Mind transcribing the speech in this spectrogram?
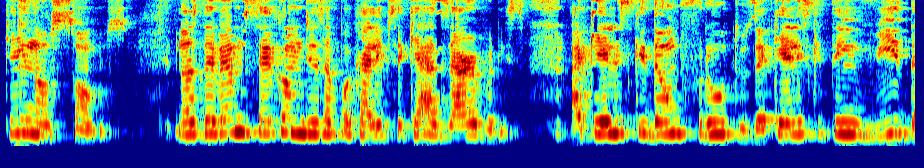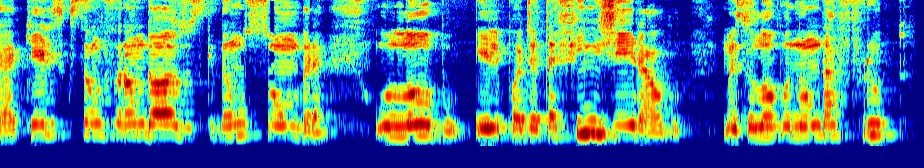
Quem nós somos? Nós devemos ser, como diz Apocalipse, que as árvores, aqueles que dão frutos, aqueles que têm vida, aqueles que são frondosos, que dão sombra. O lobo, ele pode até fingir algo, mas o lobo não dá fruto.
